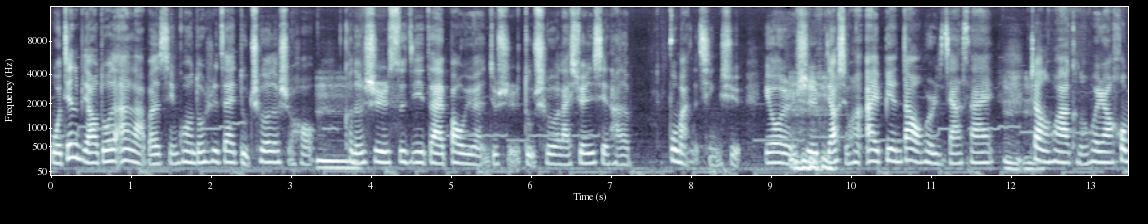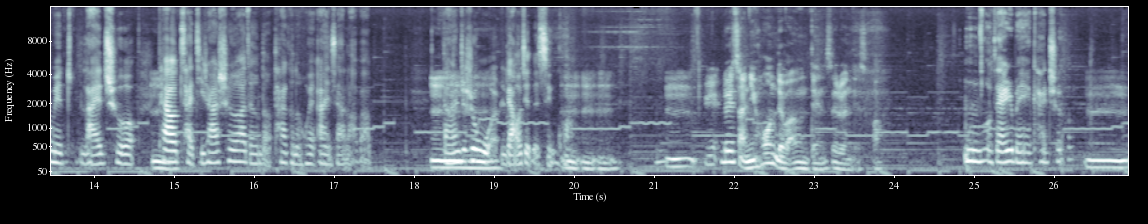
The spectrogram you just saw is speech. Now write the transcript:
我见的比较多的按喇叭的情况，都是在堵车的时候，うん可能是司机在抱怨就是堵车来宣泄他的不满的情绪，也有人是比较喜欢爱变道或者是加塞。うんうん这样的话可能会让后面来的车，嗯他要踩急刹车啊等等，他可能会按一下喇叭。 うん当然这是我了解的情况。うんうんうんうんえルイさん日本では運転するんですか？嗯，我在日本也开车。うん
